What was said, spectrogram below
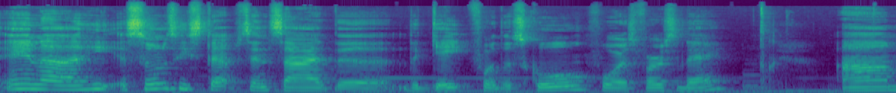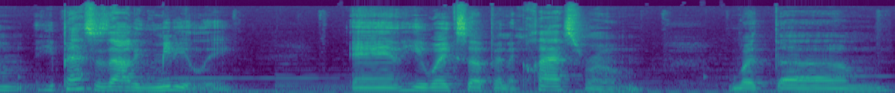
And uh, he, as soon as he steps inside the the gate for the school for his first day, um, he passes out immediately, and he wakes up in a classroom with um,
